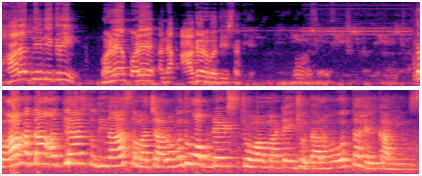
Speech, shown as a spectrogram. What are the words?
ભારતની દીકરી ભણે, પડે અને આગળ વધી શકે. તો આ હતા અત્યાર સુધીના સમાચારો. વધુ અપડેટ્સ જોવા માટે જોતા રહો તહેલકા ન્યૂઝ.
